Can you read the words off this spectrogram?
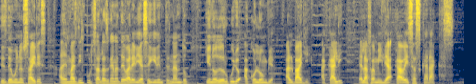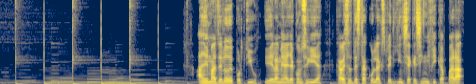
desde Buenos Aires, además de impulsar las ganas de Valeria a seguir entrenando, llenó de orgullo a Colombia, al Valle, a Cali y a la familia Cabezas Caracas. Además de lo deportivo y de la medalla conseguida, Cabezas destacó la experiencia que significa para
